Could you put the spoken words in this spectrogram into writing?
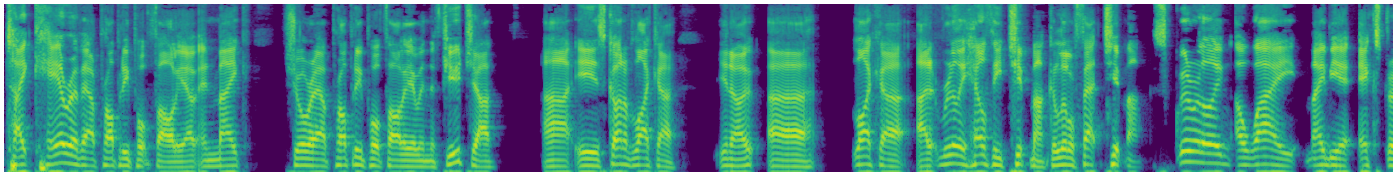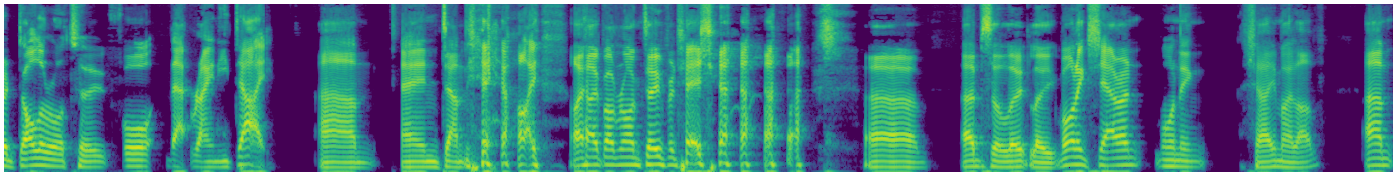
take care of our property portfolio and make sure our property portfolio in the future uh, is kind of like a, you know, uh, like a, a, really healthy chipmunk, a little fat chipmunk, squirreling away maybe an extra dollar or two for that rainy day. Um, and um, yeah, I, I hope I'm wrong too, Pratesh. um, absolutely. Morning, Sharon. Morning, Shay, my love. Um,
